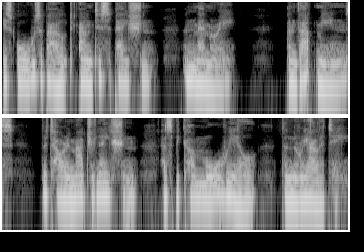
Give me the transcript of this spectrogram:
is always about anticipation and memory. And that means that our imagination has become more real than the reality.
